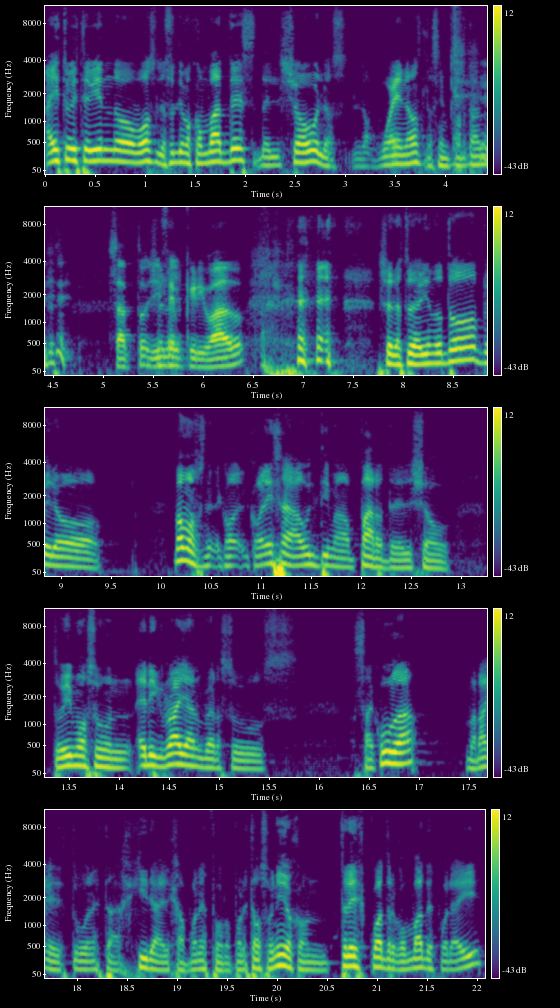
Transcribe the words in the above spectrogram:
ahí estuviste viendo vos los últimos combates del show, los, los buenos, los importantes. Exacto, yo hice lo- el cribado. Yo lo estuve viendo todo, pero vamos con, con esa última parte del show. Tuvimos un Eric Ryan versus Sakuda, ¿verdad? Que estuvo en esta gira del japonés por, por Estados Unidos con 3, 4 combates por ahí.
